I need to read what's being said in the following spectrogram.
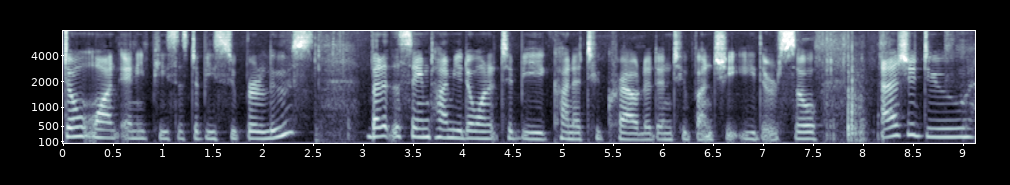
don't want any pieces to be super loose, but at the same time, you don't want it to be kind of too crowded and too bunchy either. So as you do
